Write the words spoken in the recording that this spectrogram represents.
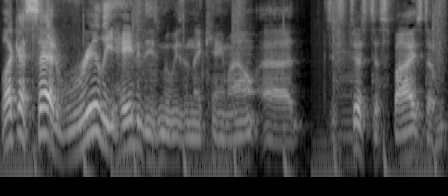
Like I said, really hated these movies when they came out. Uh, just, just despised them.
